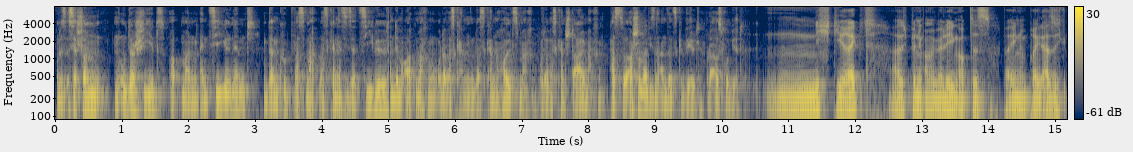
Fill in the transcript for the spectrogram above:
Und es ist ja schon ein Unterschied, ob man einen Ziegel nimmt und dann guckt, was, macht, was kann jetzt dieser Ziegel an dem Ort machen oder was kann, was kann Holz machen oder was kann Stahl machen. Hast du auch schon mal diesen Ansatz gewählt oder ausprobiert? Nicht direkt. Also ich bin am überlegen, ob das bei irgendeinem Projekt, also ich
